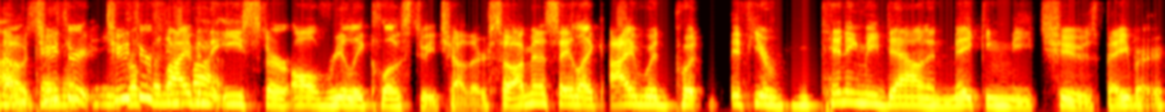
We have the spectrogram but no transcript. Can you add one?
No, I'm two through two Brooklyn through five, five in the East are all really close to each other. So I'm going to say like I would put if you're pinning me down and making me choose, baby.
